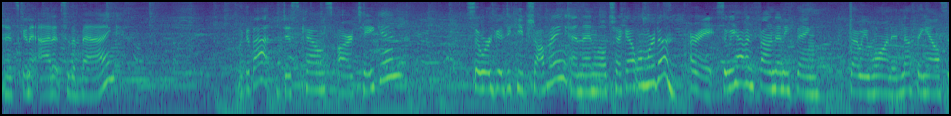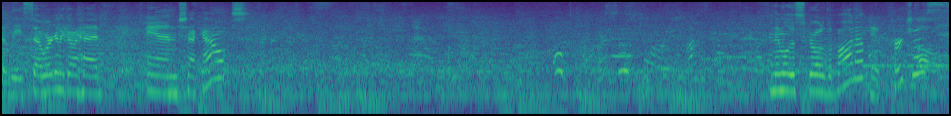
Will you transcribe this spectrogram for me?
And it's gonna add it to the bag. Look at that, discounts are taken. So we're good to keep shopping and then we'll check out when we're done. All right, so we haven't found anything that we wanted, nothing else at least. So we're gonna go ahead and check out. Oh, and then we'll just scroll to the bottom, hit purchase.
